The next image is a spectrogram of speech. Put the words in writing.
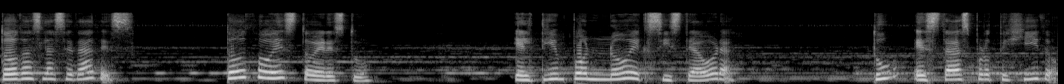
todas las edades. Todo esto eres tú. El tiempo no existe ahora. Tú estás protegido,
